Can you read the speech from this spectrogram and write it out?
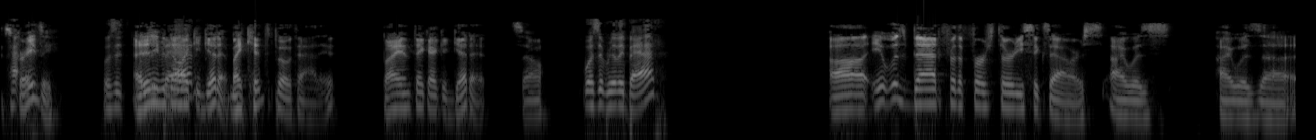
It's Ha- crazy. Was it? I didn't it even know I could get it. My kids both had it, but I didn't think I could get it. So, Was it really bad? uh, it was bad for the first 36 hours. I was, I was, uh,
